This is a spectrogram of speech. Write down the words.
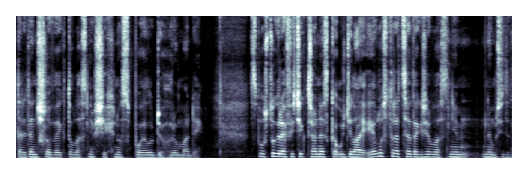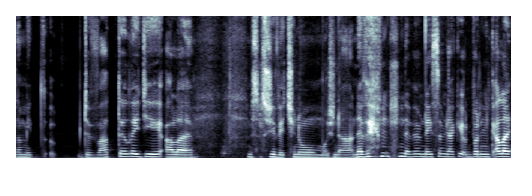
tady ten člověk to vlastně všechno spojil dohromady. Spoustu grafiček třeba dneska už dělají ilustrace, takže vlastně nemusíte tam mít dva ty lidi, ale myslím si, že většinou možná, nevím, nevím, nejsem nějaký odborník, ale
